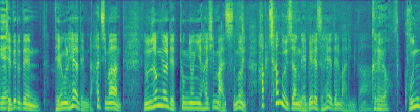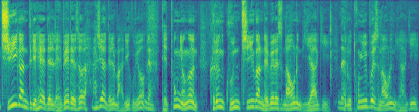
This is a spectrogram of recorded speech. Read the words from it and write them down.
예. 제대로 된 대응을 해야 됩니다. 하지만 윤석열 대통령이 하신 말씀은 합참의장 레벨에서 해야 될 말입니다. 그래요? 군 지휘관들이 해야 될 레벨에서 하셔야 될 말이고요. 네. 대통령은 그런 군 지휘관 레벨에서 나오는 이야기, 네. 그리고 통일부에서 나오는 이야기,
